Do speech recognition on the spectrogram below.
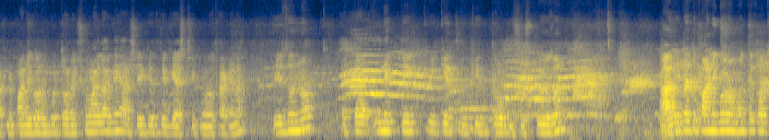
আপনি পানি গরম করতে অনেক সময় লাগে, আর সেই ক্ষেত্রে গ্যাস ঠিক মতো থাকে না। এই জন্য একটা ইলেকট্রিক কেটলি কিন্তু বিশেষ প্রয়োজন। আর এটাতে পানি গরম হতে কত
